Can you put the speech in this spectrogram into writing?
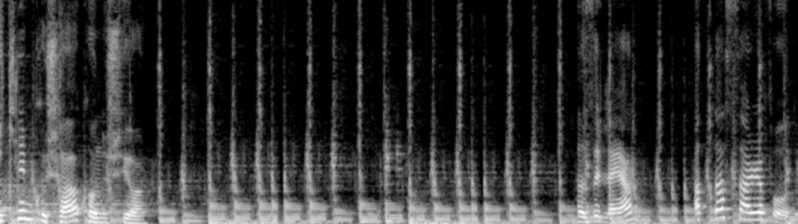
İklim Kuşağı konuşuyor. Hazırlayan Atlas Sarrafoğlu.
